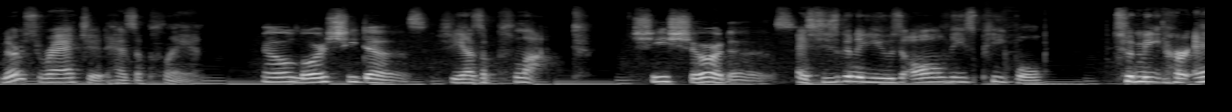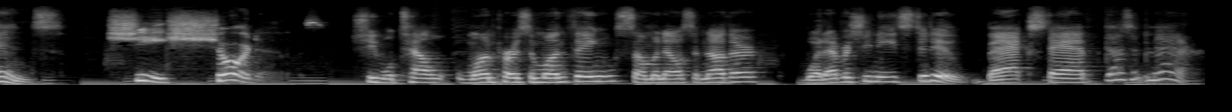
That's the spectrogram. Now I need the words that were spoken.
Nurse Ratched has a plan, Oh, Lord, she does. she has a plot, She sure does. and she's going to use all these people to meet her ends. She sure does. She will tell one person one thing, someone else another, whatever she needs to do. Backstab doesn't matter.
